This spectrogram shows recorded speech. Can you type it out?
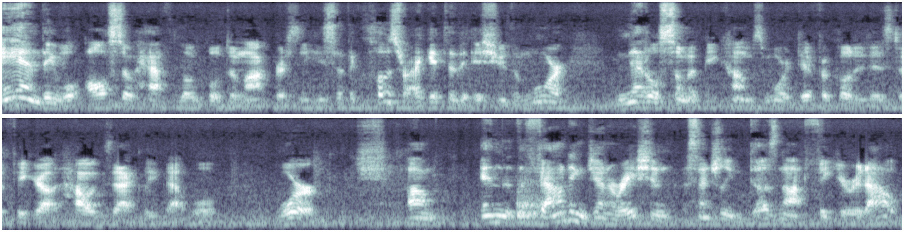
and they will also have local democracy. He said, the closer I get to the issue, the more nettlesome it becomes, the more difficult it is to figure out how exactly that will work. Um, and the founding generation essentially does not figure it out.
